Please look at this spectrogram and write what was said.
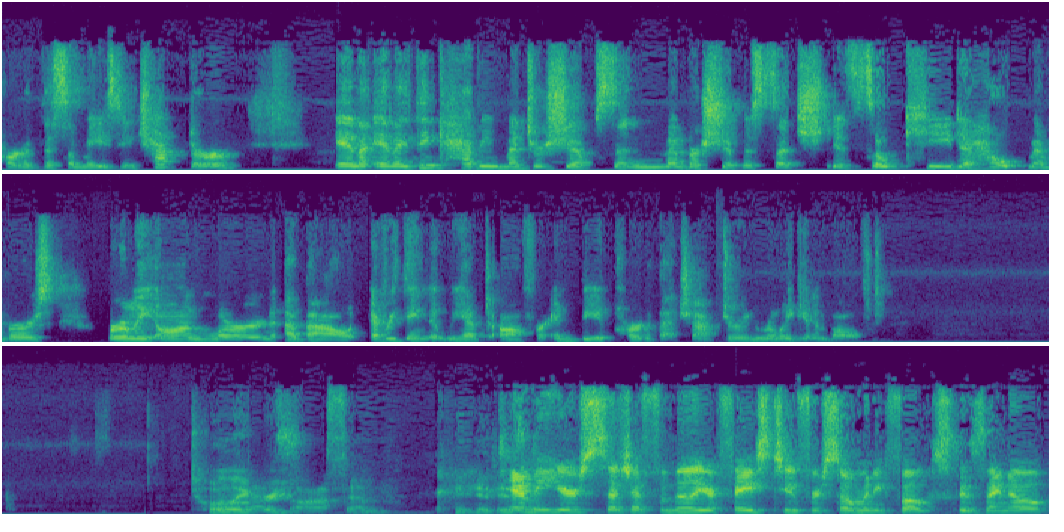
part of this amazing chapter. And, and i think having mentorships and membership is such it's so key to help members early on learn about everything that we have to offer and be a part of that chapter and really get involved. Totally agree. That's awesome. Tammy, you're such a familiar face too for so many folks because I know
